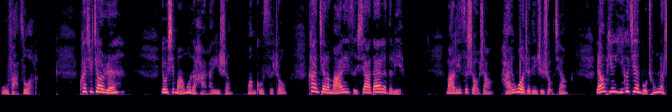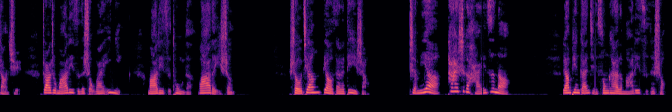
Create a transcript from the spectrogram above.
无法做了。快去叫人！尤西盲目的喊了一声，环顾四周，看见了麻里子吓呆了的脸。麻里子手上还握着那只手枪，梁平一个箭步冲了上去，抓住麻里子的手腕一拧，麻里子痛得哇的一声，手枪掉在了地上。什么呀？他还是个孩子呢！梁平赶紧松开了麻里子的手，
